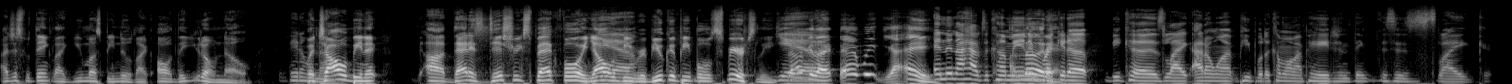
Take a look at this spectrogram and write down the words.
I just would think like you must be new. Like, oh, the, you don't know. They don't but know. y'all would be. ne- Uh, that is disrespectful, and y'all would be rebuking people spiritually. Yeah, I'd be like, man, we, yeah, hey, And then I have to come in and break that. it up because, like, I don't want people to come on my page and think this is like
